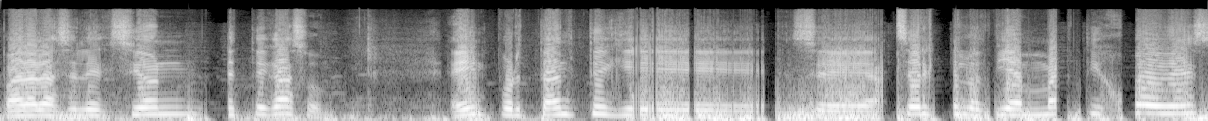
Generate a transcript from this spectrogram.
para la selección en este caso. Es importante que se acerquen los días martes y jueves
